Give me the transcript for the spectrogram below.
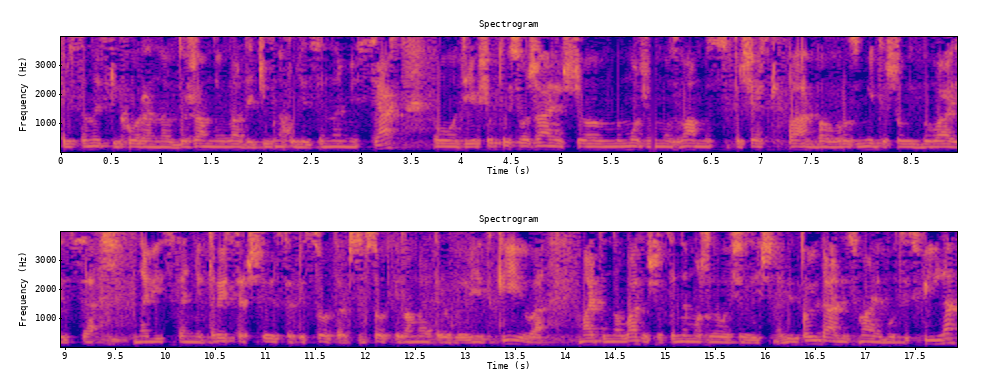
представницьких органів державної влади, які знаходяться на місцях. От якщо хтось вважає, що ми можемо з вами з Печерських пагорбів розуміти, що відбувається на відстані 300, 400, 500, там, 700 кілометрів від Києва, майте на увазі, що це неможливо фізично. Відповідальність має бути спільна.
